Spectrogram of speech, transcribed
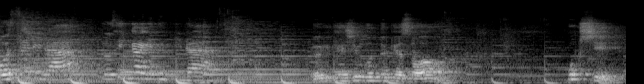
즐거웠으리라 또 생각이 듭니다. 여기 계신 분들께서 혹시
